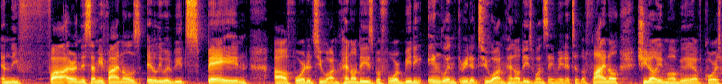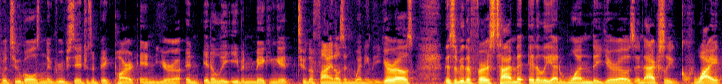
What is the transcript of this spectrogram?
In the fi- or in the semifinals, Italy would beat Spain uh, four to two on penalties before beating England three to two on penalties once they made it to the final. Ciro Immobile, of course, with two goals in the group stage, was a big part in Europe, in Italy, even making it to the finals and winning the Euros. This would be the first time that Italy had won the Euros in actually quite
